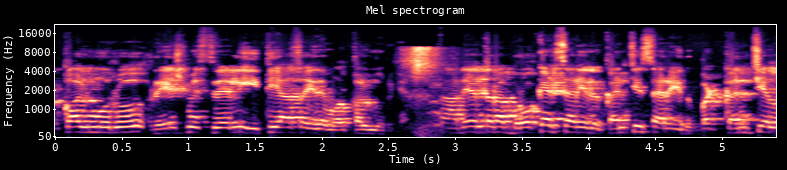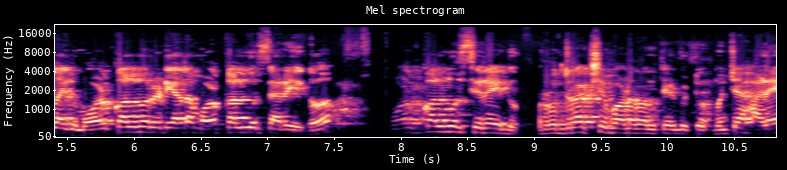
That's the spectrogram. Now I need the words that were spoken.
ಮೊಳಕಾಲ್ಮೂರು ರೇಷ್ಮೆ ಸೀರೆಯಲ್ಲಿ ಇತಿಹಾಸ ಇದೆ ಮೊಳಕಾಲ್ಮೂರಿಗೆ ಅದೇ ತರ ಬ್ರೋಕೆಟ್ ಸ್ಯಾರಿ ಇದು, ಕಂಚಿ ಸ್ಯಾರಿ ಇದು ಬಟ್ ಕಂಚಿ ಅಲ್ಲ ಇದು. ಮೊಳಕಾಲ್ಮೂರು ರೆಡಿ ಆದ ಮೊಳಕಾಲ್ಮೂರು ಸ್ಯಾರಿ ಇದು. ಮೊಳಕಾಲ್ಮೂರು ಸೀರೆ ಇದು. ರುದ್ರಾಕ್ಷಿ ಬಾರ್ಡರ್ ಅಂತ ಹೇಳ್ಬಿಟ್ಟು, ಮುಂಚೆ ಹಳೆ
